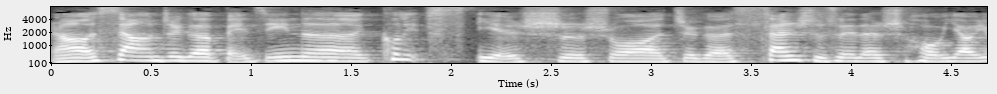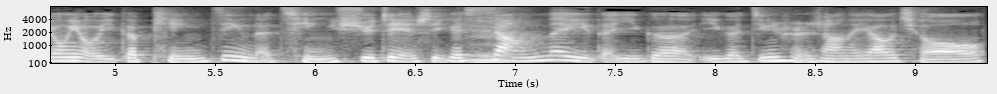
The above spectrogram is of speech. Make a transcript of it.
然后像这个北京的 Clips 也是说，这个三十岁的时候要拥有一个平静的情绪，这也是一个向内的一个一个精神上的要求。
